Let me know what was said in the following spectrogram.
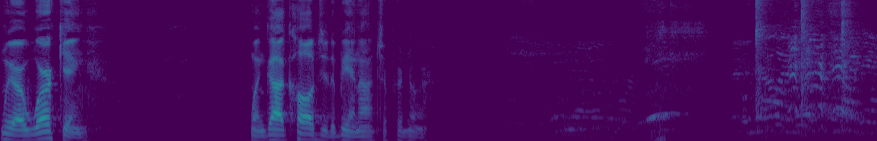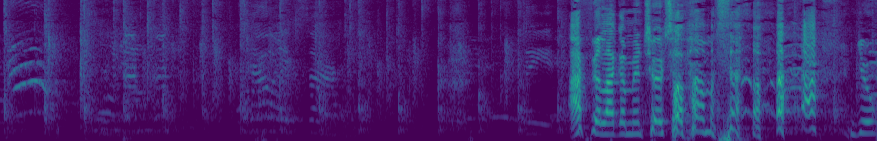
We are working when God called you to be an entrepreneur. I feel like I'm in church all by myself. You're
